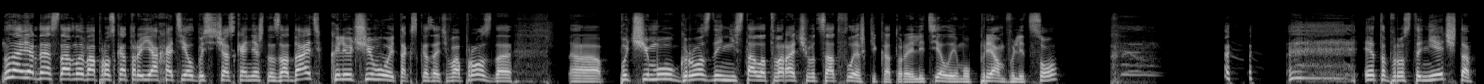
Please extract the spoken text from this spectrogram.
Ну, наверное, основной вопрос, который я хотел бы сейчас, конечно, задать, ключевой, так сказать, вопрос, да, почему Грозный не стал отворачиваться от флешки, которая летела ему прям в лицо? Это просто нечто.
